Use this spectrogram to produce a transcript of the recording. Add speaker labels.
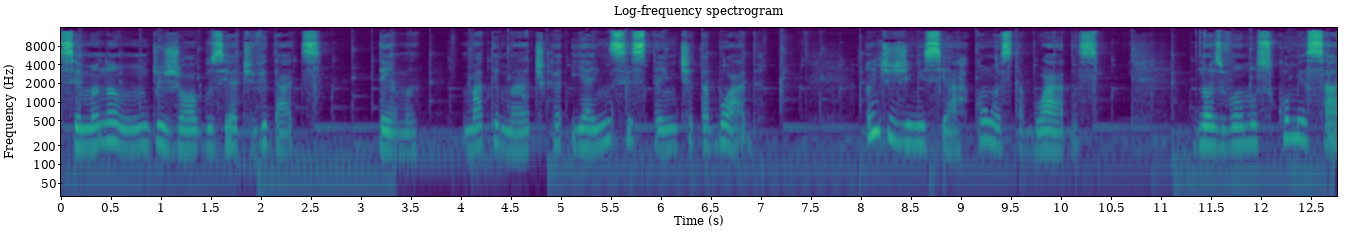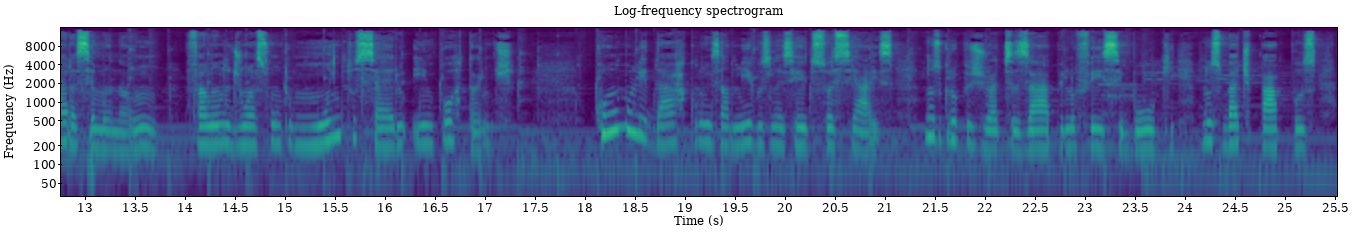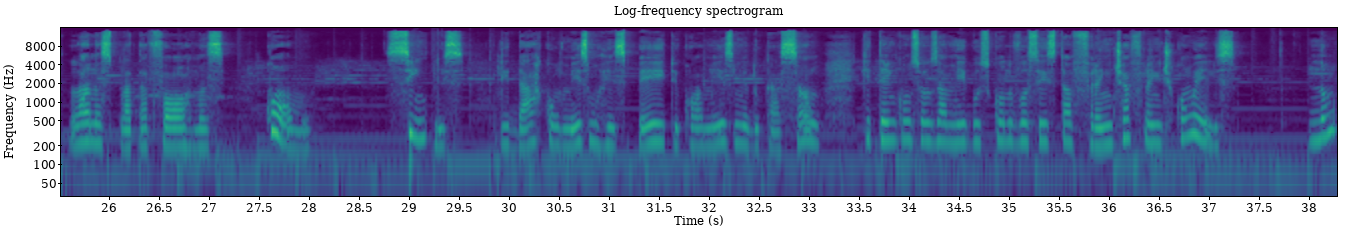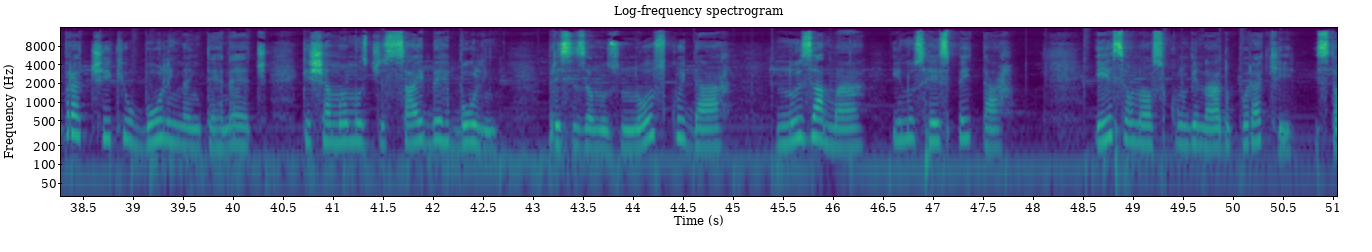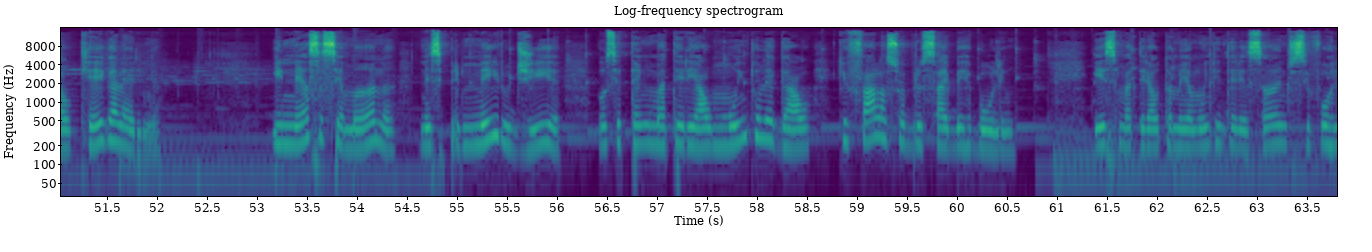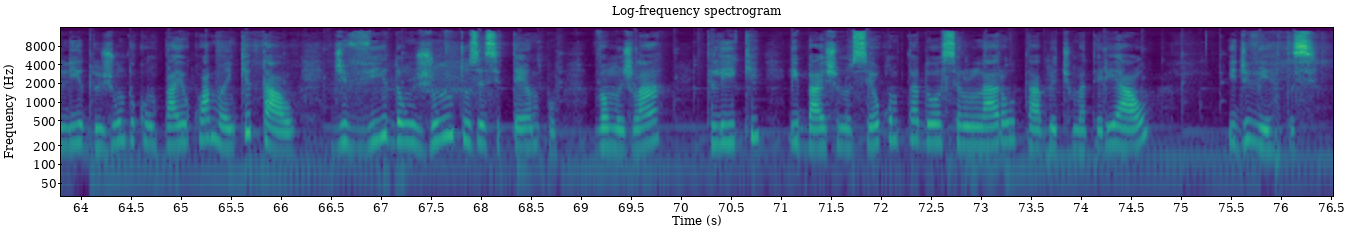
Speaker 1: Semana 1 de Jogos e Atividades. Tema: Matemática e a insistente tabuada. Antes de iniciar com as tabuadas, nós vamos começar a semana 1 falando de um assunto muito sério e importante. Como lidar com os amigos nas redes sociais, nos grupos de WhatsApp, no Facebook, nos bate-papos, lá nas plataformas? Como? Simples lidar com o mesmo respeito e com a mesma educação que tem com seus amigos quando você está frente a frente com eles. Não pratique o bullying na internet, que chamamos de cyberbullying. Precisamos nos cuidar, nos amar e nos respeitar. Esse é o nosso combinado por aqui. Está ok, galerinha? E nessa semana, nesse primeiro dia, você tem um material muito legal que fala sobre o cyberbullying. Esse material também é muito interessante se for lido junto com o pai ou com a mãe. Que tal? Dividam juntos esse tempo. Vamos lá? Clique e baixe no seu computador, celular ou tablet o material e divirta-se.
